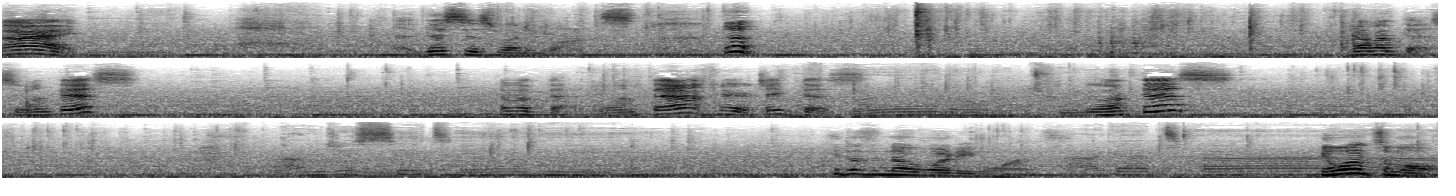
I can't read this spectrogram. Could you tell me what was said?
All right. This is what he wants. How about this? You want this? How about that? You want that? Here, take this. You want this? He doesn't know what he wants. He wants them all.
